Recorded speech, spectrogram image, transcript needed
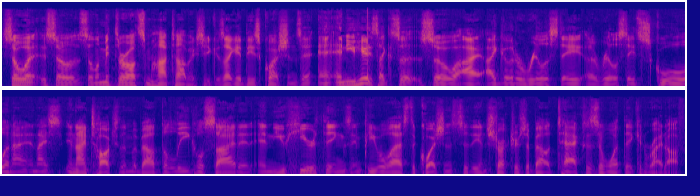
So, uh, so, so let me throw out some hot topics to you because I get these questions, and, and you hear it's like so. So I, I go to real estate, a real estate school, and I and I and I talk to them about the legal side, and, and you hear things, and people ask the questions to the instructors about taxes and what they can write off.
